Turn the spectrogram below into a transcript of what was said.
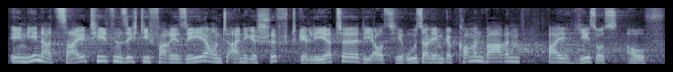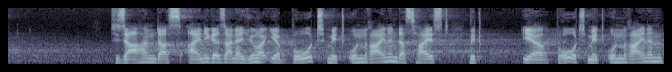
In jener Zeit hielten sich die Pharisäer und einige Schriftgelehrte, die aus Jerusalem gekommen waren, bei Jesus auf. Sie sahen, dass einige seiner Jünger ihr Brot mit Unreinen, das heißt mit ihr Brot mit Unreinen,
